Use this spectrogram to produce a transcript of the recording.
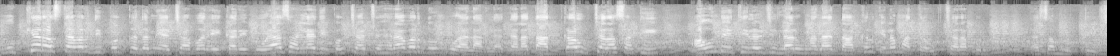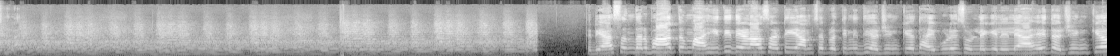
मुख्य रस्त्यावर दीपक कदम याच्यावर एकाने गोळ्या झाडल्या. दीपकच्या चेहऱ्यावर दोन गोळ्या लागल्या. त्याला तात्काळ उपचारासाठी औंध येथील जिल्हा रुग्णालयात दाखल केलं मात्र उपचारापूर्वी त्याचा मृत्यू झाला. तर या संदर्भात माहिती देण्यासाठी आमचे प्रतिनिधी अजिंक्य धायगुडे जोडले गेलेले आहेत. अजिंक्य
